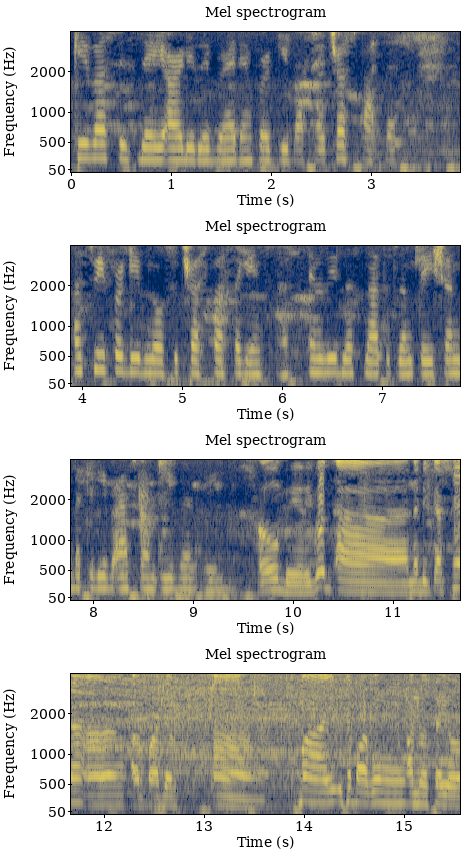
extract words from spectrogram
Give us this day our daily bread and forgive us our trespasses, as we forgive those who trespass against us. And lead us not to temptation, but deliver us from evil. Amen. Oh, very good. Ah, nabigkas niya ang Our Father. Ah, may isa pa akong ano sa iyo,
